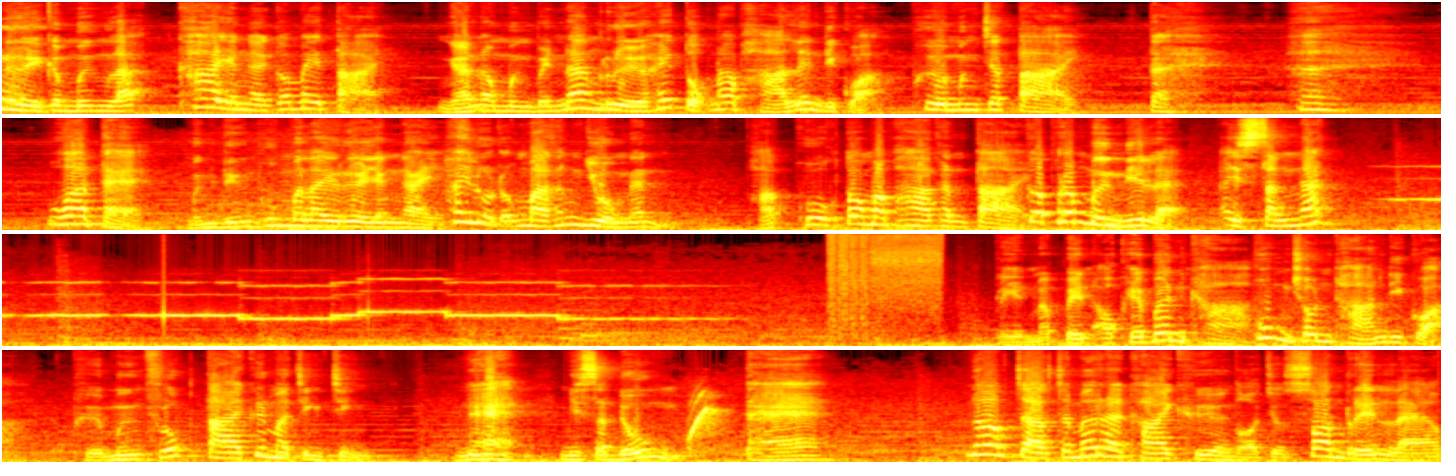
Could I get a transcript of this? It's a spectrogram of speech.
เหนื่อยกับมึงละฆ่ายังไงก็ไม่ตาย งั้นเอามึงไปนั่งเรือให้ตกหน้าผาเล่นดีกว่า เพื่อมึงจะตาย แต่เฮ้ย ว่าแต่มึงดึงพวงมาลัยเรือยังไง ให้หลุดออกมาทั้งยวงนั่นพักพวกต้องมาพากันตาย ก็เพราะมึงนี่แหละ ไอ้สังงัดเปลี่ยนมาเป็นเอาเคเบิลคาร์พุ่งชนฐานดีกว่าเผื่อมึงฟลุกตายขึ้นมาจริง ๆ แน่ มีสะดุ้ง แต่ นอกจากจะไม่ระคายเคืองต่อจุดซ่อนเร้นแล้ว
